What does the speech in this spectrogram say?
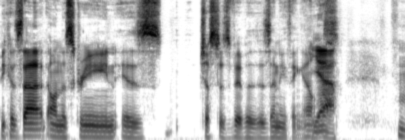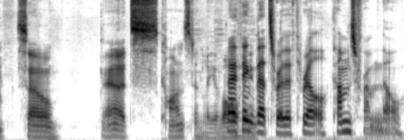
Because that on the screen is just as vivid as anything else. Yeah. Hmm. So, yeah, it's constantly evolving. But evolving. I think that's where the thrill comes from, though,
